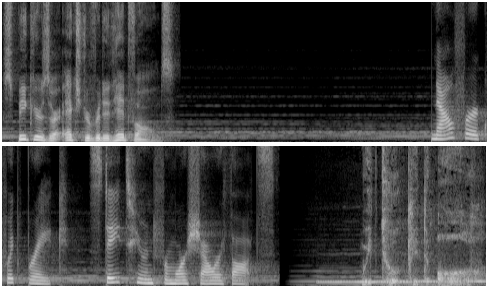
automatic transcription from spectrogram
Speakers are extroverted headphones. Now for a quick break. Stay tuned for more shower thoughts. we took it all.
